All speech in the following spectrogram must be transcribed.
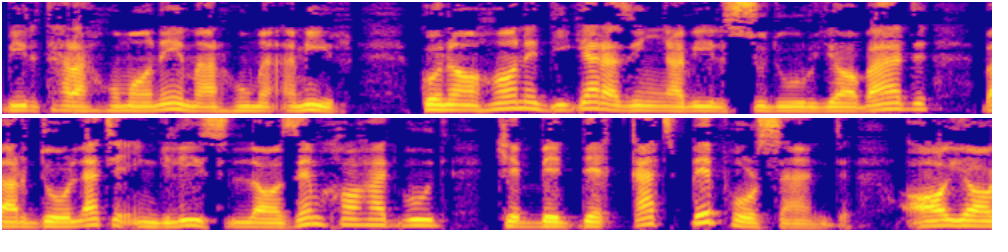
بیترحمانه مرحوم امیر گناهان دیگر از این قبیل صدور یابد بر دولت انگلیس لازم خواهد بود که به دقت بپرسند آیا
